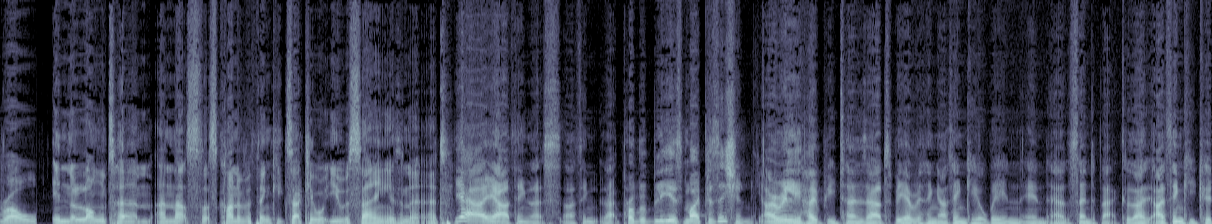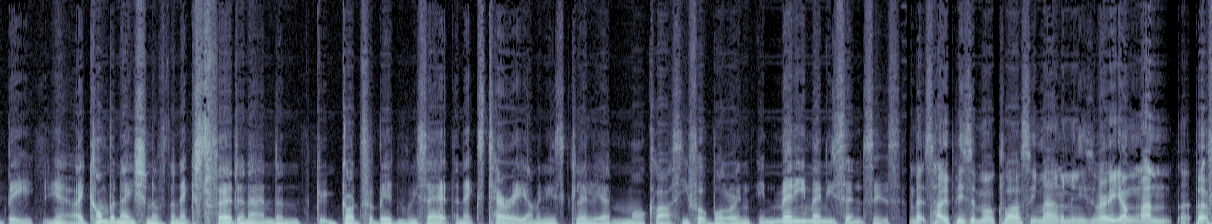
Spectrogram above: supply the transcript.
role in the long term. And that's that's kind of, I think, exactly what you were saying, isn't it, Ed? Yeah, yeah, I think that's, I think that probably is my position. I really hope he turns out to be everything I think he'll be in, in at centre back because I, I think he could be, you know, a combination of the next Ferdinand and God forbid we say it, the next Terry. I mean, he's clearly a more classy footballer in, in many, many senses. Let's hope he's a more classy man. I mean, he's a very young man, but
